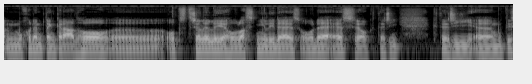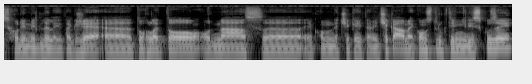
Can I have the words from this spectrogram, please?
Mimochodem tenkrát ho eh, odstřelili jeho vlastní lidé z ODS, jo, kteří, kteří eh, mu ty schody mydlili. Takže eh, tohle to od nás jako nečekejte. My čekáme konstruktivní diskuzi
